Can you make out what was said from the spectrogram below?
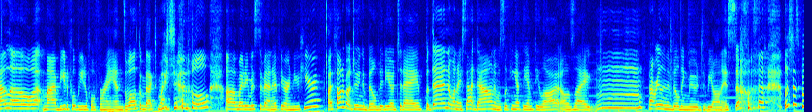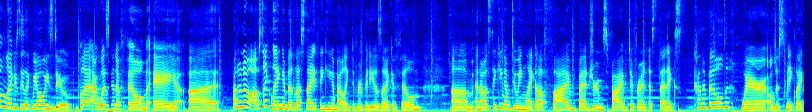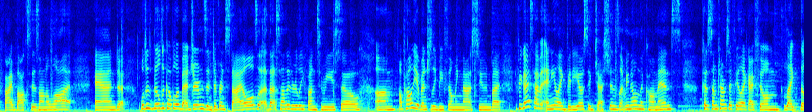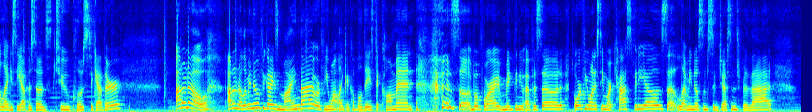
Hello, my beautiful, beautiful friends. Welcome back to my channel. Uh, my name is Savannah if you are new here. I thought about doing a build video today, but then when I sat down and was looking at the empty lot, I was like, mm, not really in the building mood to be honest. So let's just film Legacy like we always do. But I was gonna film a, uh, I don't know, I was like laying in bed last night thinking about like different videos that I could film. Um, and I was thinking of doing like a five bedrooms, five different aesthetics kind of build where I'll just make like five boxes on a lot and we'll just build a couple of bedrooms in different styles. That sounded really fun to me. So um, I'll probably eventually be filming that soon. But if you guys have any like video suggestions, let me know in the comments. Because sometimes I feel like I film like the legacy episodes too close together. I don't know. I don't know. Let me know if you guys mind that or if you want like a couple of days to comment so before I make the new episode or if you want to see more cast videos, uh, let me know some suggestions for that.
